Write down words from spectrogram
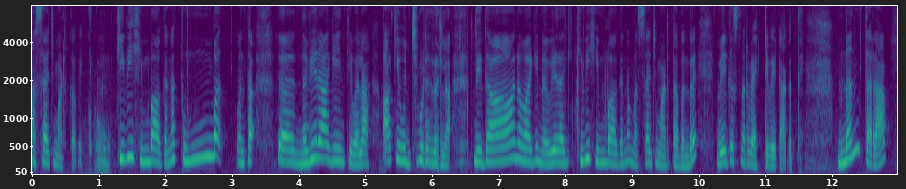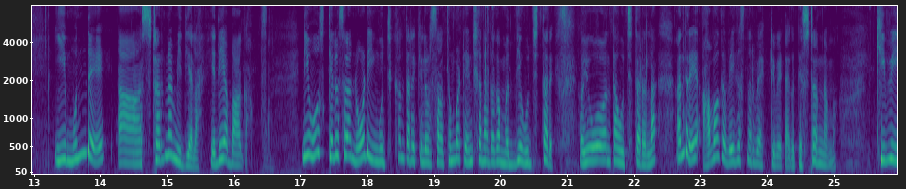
ಮಸಾಜ್ ಮಾಡ್ಕೋಬೇಕು. ಕಿವಿ ಹಿಂಭಾಗನ ತುಂಬ ಆ, ನವಿರಾಗಿ ಅಂತೀವಲ್ಲ ಆಕೆ ಉಜ್ಜಿಬಿಡೋದಲ್ಲ. ನಿಧಾನವಾಗಿ ನವಿರಾಗಿ ಕಿವಿ ಹಿಂಭಾಗನ ಮಸಾಜ್ ಮಾಡ್ತಾ ಬಂದರೆ ವೇಗಸ್ ನರ್ವ್ ಆ್ಯಕ್ಟಿವೇಟ್ ಆಗುತ್ತೆ. ನಂತರ ಈ ಮುಂದೆ ಸ್ಟರ್ನಮ್ ಇದೆಯಲ್ಲ ಎದೆಯ ಭಾಗ. ನೀವು ಕೆಲವು ಸಲ ನೋಡಿ ಹಿಂಗೆ ಉಜ್ಕೊಂತಾರೆ ಕೆಲವರು ಸಲ ತುಂಬ ಟೆನ್ಷನ್ ಆದಾಗ ಮಧ್ಯೆ ಉಜ್ತಾರೆ ಅಯ್ಯೋ ಅಂತ ಉಜ್ತಾರಲ್ಲ ಅಂದರೆ ಆವಾಗ ವೇಗಸ್ ನರ್ವ್ ಆ್ಯಕ್ಟಿವೇಟ್ ಆಗುತ್ತೆ ಸ್ಟರ್ನಮ್ ಕಿವಿ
